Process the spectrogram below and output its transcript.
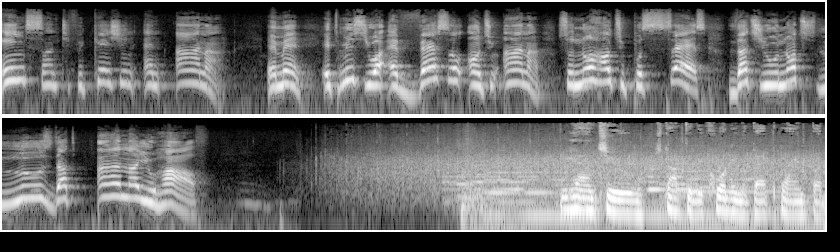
in sanctification and honor. Amen. It means you are a vessel unto honor. So know how to possess that you will not lose that honor you have. We had to stop the recording at that point, but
